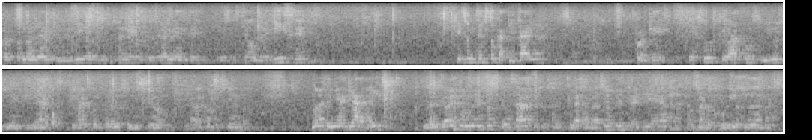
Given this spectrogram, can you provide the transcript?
Alberto Nolan, en el libro que muchos han leído seguramente, que es este hombre, dice que es un texto capital porque Jesús que va construyendo su identidad, que va encontrando su misión, que la va conociendo, no la tenía clara. Él durante varios momentos pensaba que, la salvación que él traía era para los judíos nada más.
